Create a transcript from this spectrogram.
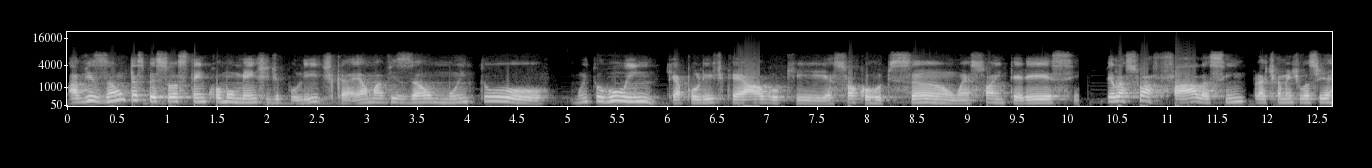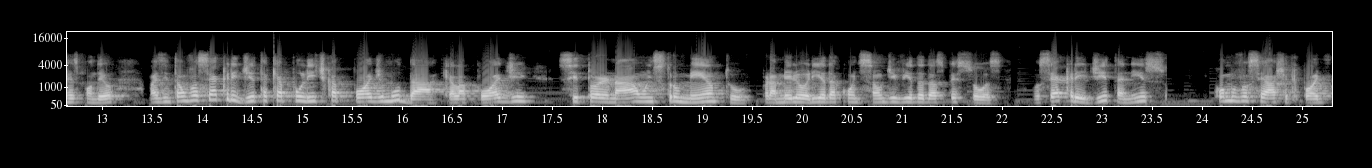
A visão que as pessoas têm comumente de política é uma visão muito muito ruim, que a política é algo que é só corrupção, é só interesse pela sua fala, assim, praticamente você já respondeu, mas então você acredita que a política pode mudar, que ela pode se tornar um instrumento para a melhoria da condição de vida das pessoas. Você acredita nisso? Como você acha que pode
